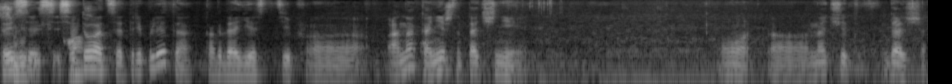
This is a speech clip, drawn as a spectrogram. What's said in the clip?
То есть ситуация триплета, когда есть тип, э, она, конечно, точнее. Вот, э, значит, дальше.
